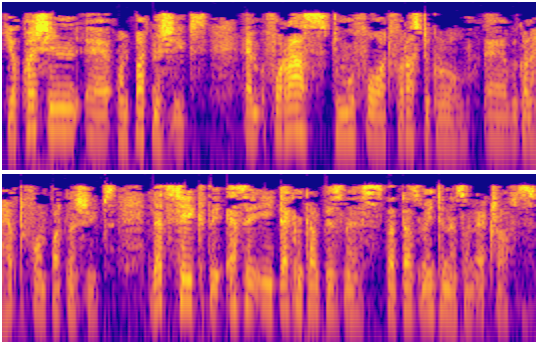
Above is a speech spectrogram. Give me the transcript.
Your question uh, on partnerships, um, for us to move forward, for us to grow, uh, we're going to have to form partnerships. Let's take the SAA technical business that does maintenance on aircrafts.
